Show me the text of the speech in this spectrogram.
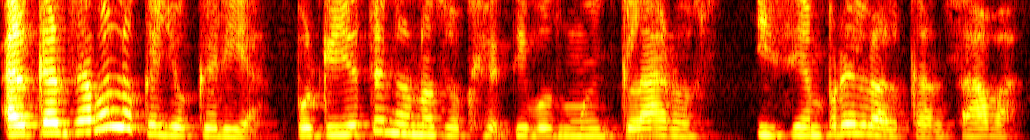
Alcanzaba lo que yo quería, porque yo tenía unos objetivos muy claros y siempre lo alcanzaba.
